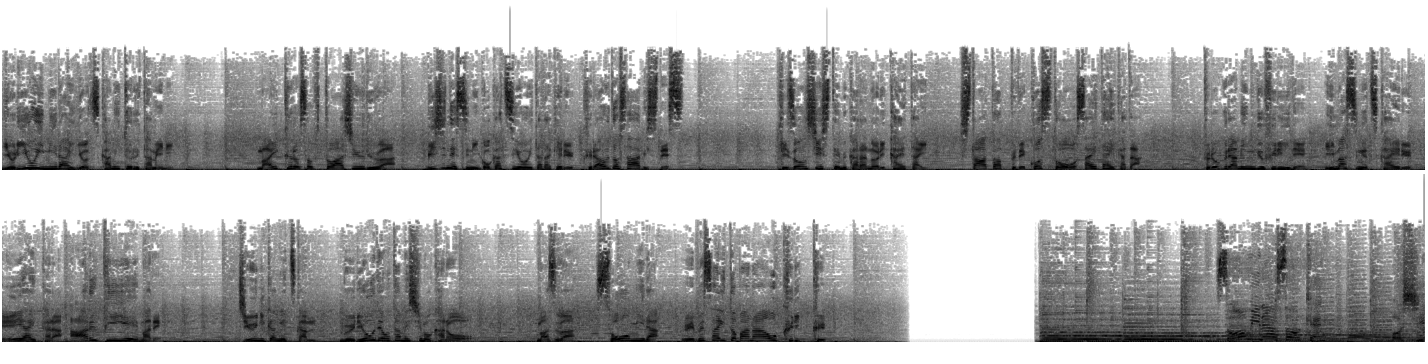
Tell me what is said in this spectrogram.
より良い未来をつかみ取るために。マイクロソフト Azure はビジネスにご活用いただけるクラウドサービスです既存システムから乗り換えたいスタートアップでコストを抑えたい方プログラミングフリーで今すぐ使える AI から RPA まで12ヶ月間無料でお試しも可能まずは「総ミラ」ウェブサイトバナーをクリックえ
